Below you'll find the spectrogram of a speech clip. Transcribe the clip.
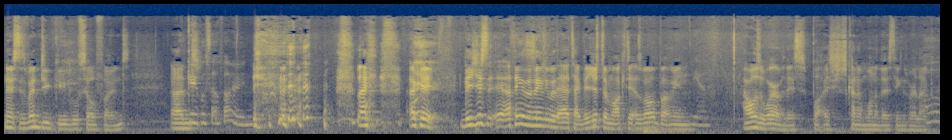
No, since when do Google cell phones?" And Google cell phone. like, okay, they just I think it's the same thing with AirTag. They just don't market it as well, but I mean. yeah. I was aware of this, but it's just kind of one of those things where like, oh,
